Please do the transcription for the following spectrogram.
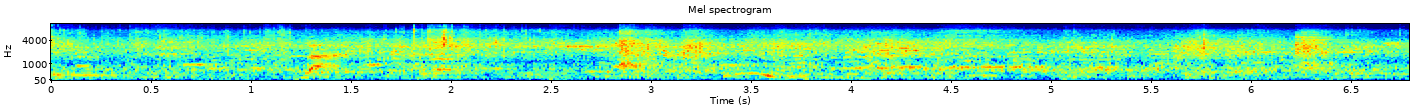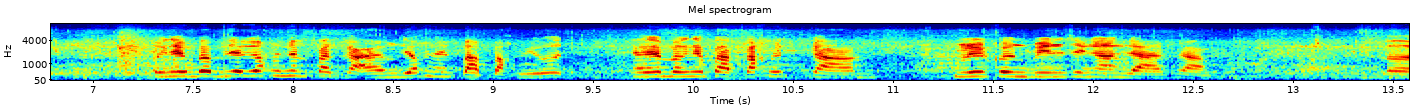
Hmm. Ba? Pag nagbablog ako ng pagkain, hindi ako nagpapakyut. Kasi pag nagpapakyut ka, hindi convincing ang lasa. Diba?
